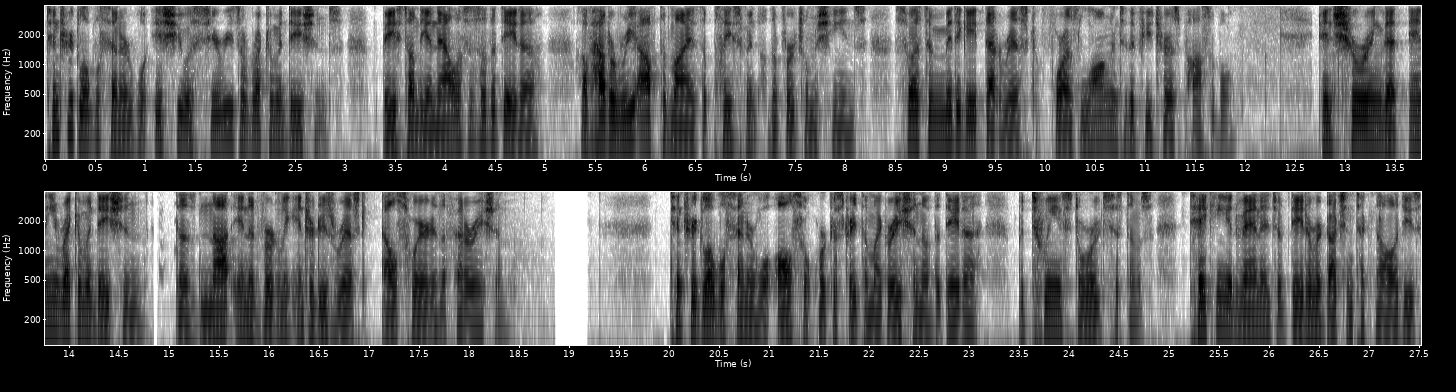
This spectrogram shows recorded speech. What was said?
Tintri Global Center will issue a series of recommendations based on the analysis of the data of how to re-optimize the placement of the virtual machines so as to mitigate that risk for as long into the future as possible, ensuring that any recommendation does not inadvertently introduce risk elsewhere in the Federation. Tintri Global Center will also orchestrate the migration of the data between storage systems, taking advantage of data reduction technologies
